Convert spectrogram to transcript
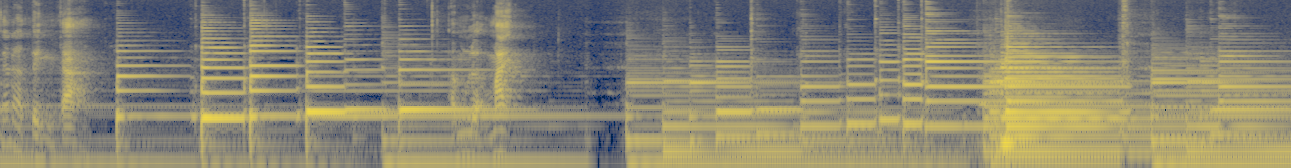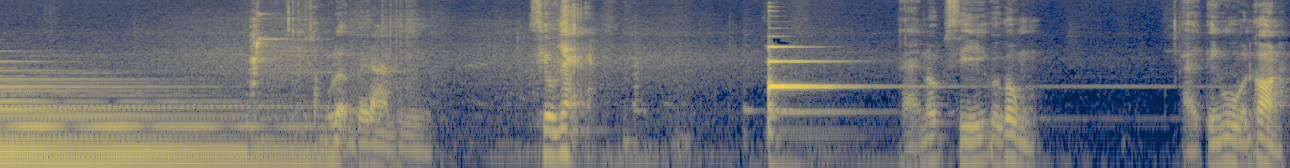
rất là tình cảm. Đấy, nốt xí cuối cùng Đấy, tiếng u vẫn còn này.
